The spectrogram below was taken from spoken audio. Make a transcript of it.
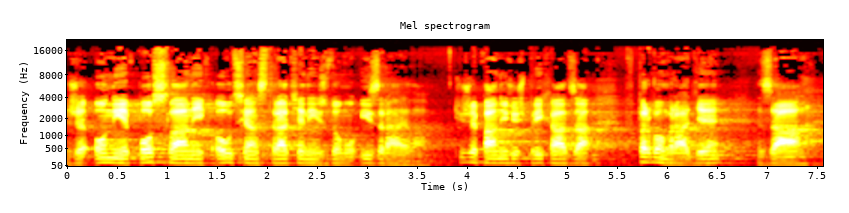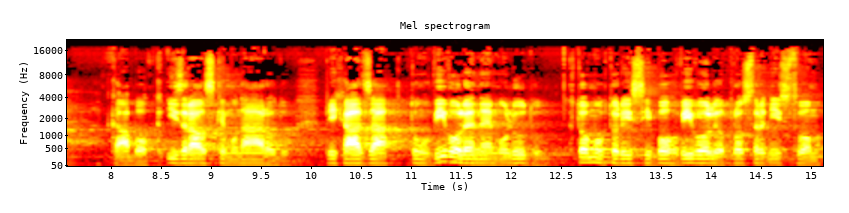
že on je poslaný k ovciam stratený z domu Izraela. Čiže pán Ježiš prichádza v prvom rade za alebo k izraelskému národu. Prichádza tomu vyvolenému ľudu, k tomu, ktorý si Boh vyvolil prostredníctvom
